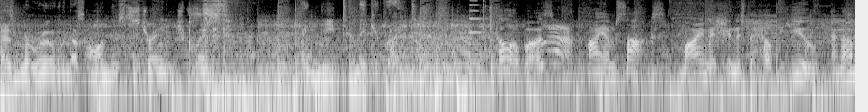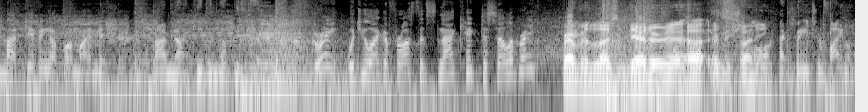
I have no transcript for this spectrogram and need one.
has marooned us on this strange planet. I need to make it right. Hello, Buzz. I am Sox. My mission is to help you, and I'm not giving up on my mission. I'm not giving up either. Great. Would you like a frosted snack cake to celebrate? Reverend Lush Deader. Let's Uh, look at your it's mission funny. log. I plan to finally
